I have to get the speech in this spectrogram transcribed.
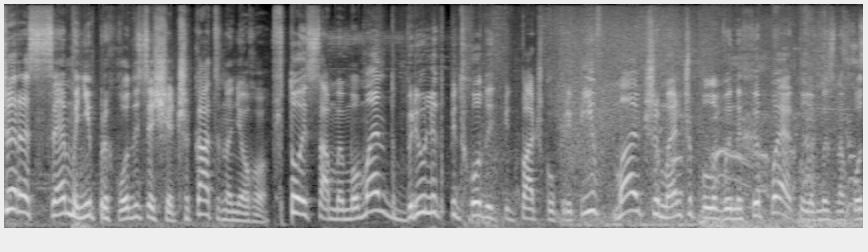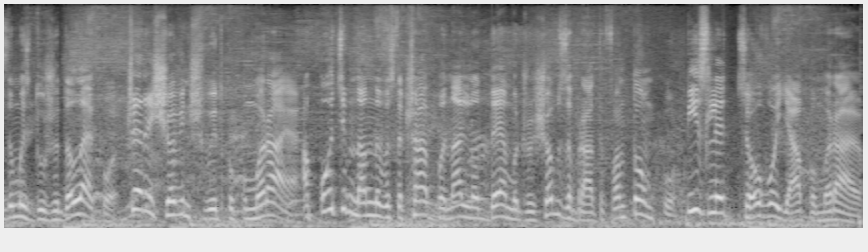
Через це мені приходиться ще чекати на нього. В той самий момент Брюлік підходить під пачку кріпів, маючи менше половини хп, коли ми знаходимось дуже далеко, через що він швидко помирає. А потім нам не вистачає банально демеджу, щоб забрати фантомку. Після цього я помираю.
